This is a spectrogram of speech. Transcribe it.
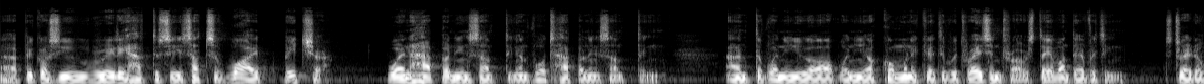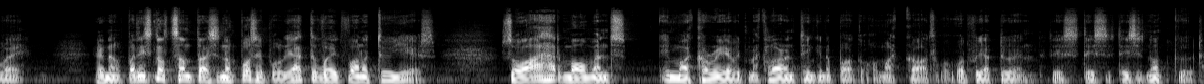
uh, because you really have to see such a wide picture when happening something and what's happening something. And when you are when you are communicating with racing drivers, they want everything straight away you know. But it's not sometimes it's not possible. You have to wait one or two years. So I had moments in my career with McLaren thinking about, oh my God, what we are doing. This this this is not good.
